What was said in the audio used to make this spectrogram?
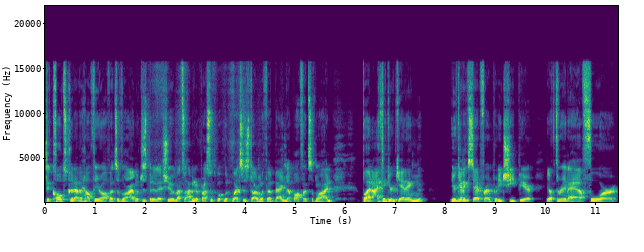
the Colts could have a healthier offensive line, which has been an issue. That's I've been impressed with what, what Wentz has done with a banged up offensive line. But I think you're getting you're getting San Fran pretty cheap here. You know, three and a half, four.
